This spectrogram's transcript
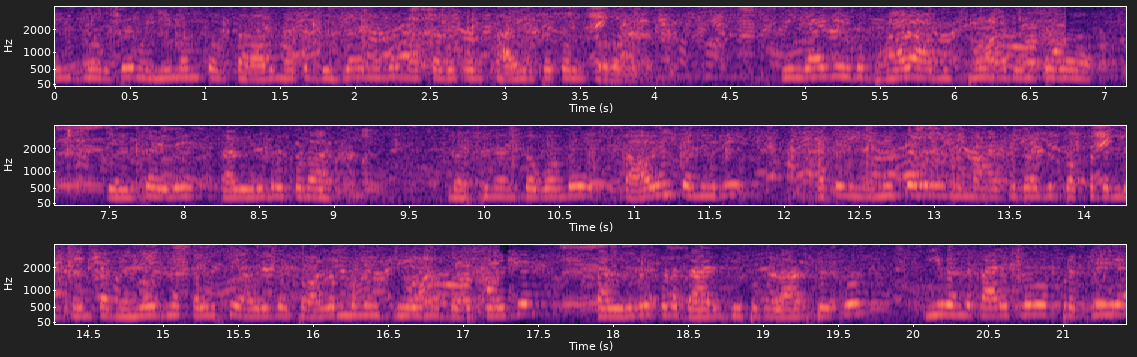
ಐದುನೂರು ರೂಪಾಯಿ ಮಿನಿಮಮ್ ಕೊಡ್ತಾರೆ ಅದು ಮತ್ತು ಡಿಸೈನ್ ಅಂದ್ರೆ ಮತ್ತೆ ಅದಕ್ಕೊಂದು ಸಾವಿರ ರೂಪಾಯಿ ತೊಗೊಳ್ತಾರೆ ಬರೋದು ಹೀಗಾಗಿ ಇದು ಭಾಳ ಮುಖ್ಯವಾದಂಥ ಕೆಲಸ ಇದೆ. ತಾವೆಲ್ಲರೂ ಕೂಡ ಮಷಿನನ್ನು ತಗೊಂಡು ತಾವು ಕಲೀರಿ ಮತ್ತು ಇನ್ನಿತರ ನಿಮ್ಮ ಆಜುಬಾಜು ಪಕ್ಕದಲ್ಲಿದ್ದಂಥ ಮಹಿಳೆಯರನ್ನ ಕಲಿಸಿ ಅವರಿಗೆ ಸ್ವಾವಲಂಬನೆ ಜೀವನ ಬದುಕೊಳ್ಳೋಕೆ ತಾವೆಲ್ಲರೂ ಕೂಡ ದಾರಿದೀಪಗಳಾಗಬೇಕು ಈ ಒಂದು ಕಾರ್ಯಕ್ರಮ ಪ್ರಕ್ರಿಯೆ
